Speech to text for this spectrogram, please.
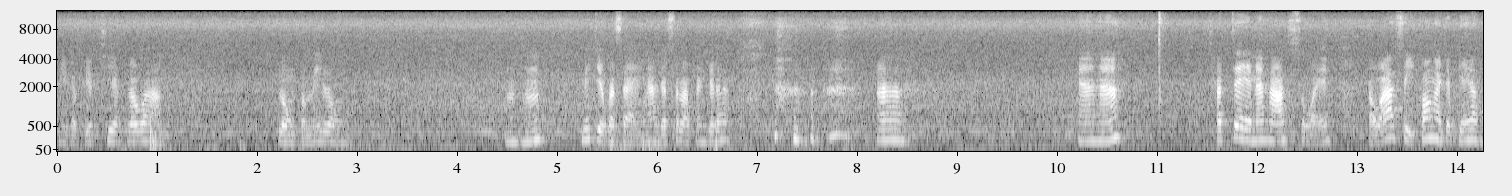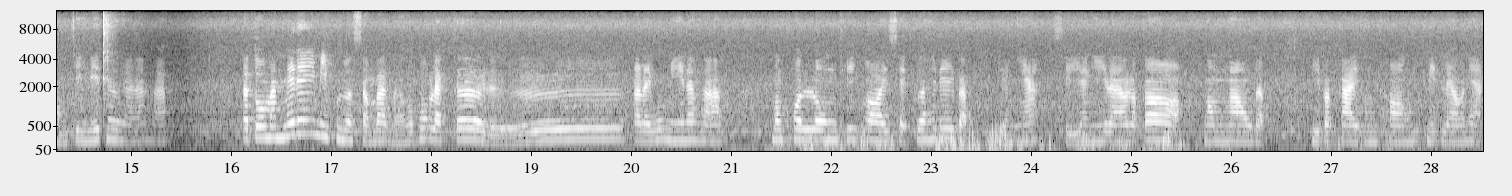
นี่เราเปรียบเทียบระหว่าง ลงกับไม่ลง อือฮึไม่เกี่ยวกับแสงนะ เดี๋ยวสลับกันก็ได้ อ่าอ่าฮะ ชัดเจนนะคะ สวย แต่ว่าสีกล้องอาจจะเพี้ยนกับของจริงนิดนึงนะคะ แต่ตัวมันไม่ได้มีคุณสมบัติเหมือนพวกแลกเกอร์ หรืออะไรพวกนี้นะคะ บางคนลงทิกออยเสร็จเพื่อให้ได้แบบอย่างเงี้ย สีอย่างนี้แล้ว แล้วก็เงาเงาแบบมีประกายทองทองๆนิดๆแล้วเนี่ย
